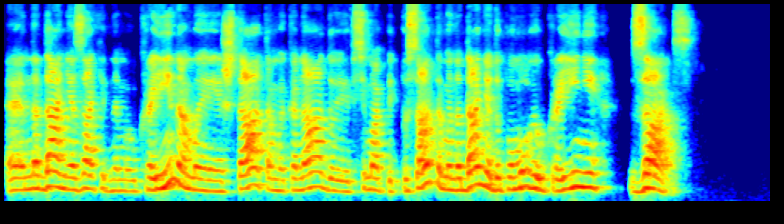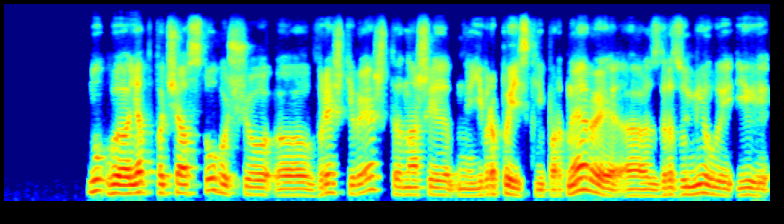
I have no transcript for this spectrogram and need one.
е, надання західними Українами, Штатами, Канадою всіма підписантами надання допомоги Україні зараз? Ну, е, я б почав з того, що е, врешті-решт наші європейські партнери е, зрозуміли і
